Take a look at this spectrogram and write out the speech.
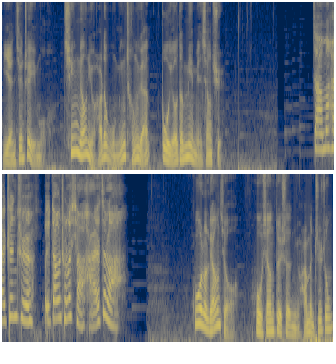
眼见这一幕，青苗女孩的五名成员不由得面面相觑。咱们还真是被当成了小孩子了。过了良久，互相对视的女孩们之中，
